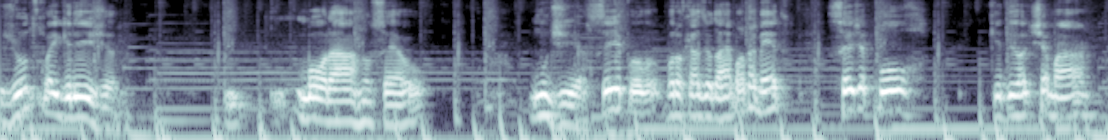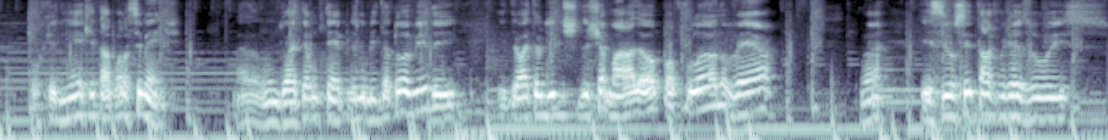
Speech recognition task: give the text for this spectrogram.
junto com a igreja, morar no céu um dia, seja por, por ocasião do arrebatamento, seja por que Deus vai te chamar, porque ninguém aqui está para semente. Não vai ter um tempo de limite da tua vida e, e vai ter um dia de, de chamada, opa, fulano, venha. Né? E se você está com Jesus,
